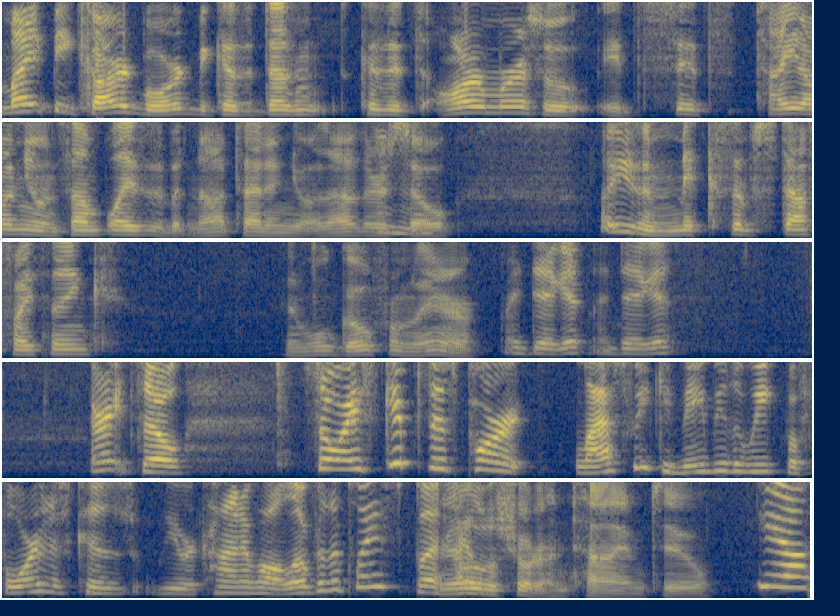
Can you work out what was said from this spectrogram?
Might be cardboard because it doesn't because it's armor, so it sits tight on you in some places but not tight on you in others. So I'll use a mix of stuff, I think, and we'll go from there. I dig it. I dig it. All right, so so I skipped this part last week and maybe the week before just because we were kind of all over the place. But I, a little short on time too. yeah,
